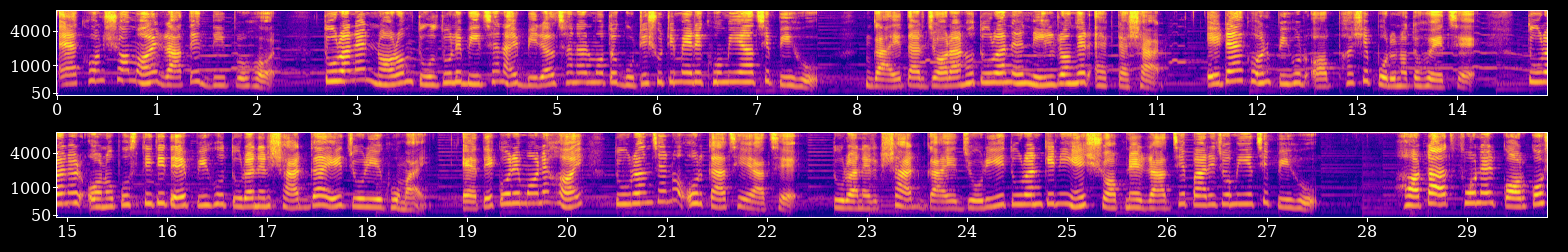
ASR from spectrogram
এখন সময় রাতের দ্বিপ্রহর। তুরানের নরম তুলতুলে বিছানায় বিড়াল ছানার মতো গুটিসুটি মেরে ঘুমিয়ে আছে পিহু। গায়ে তার জড়ানো তুরানের নীল রঙের একটা শার্ট। এটা এখন পিহুর অভ্যাসে পরিণত হয়েছে। তুরানের অনুপস্থিতিতে পিহু তুরানের শার্ট গায়ে জড়িয়ে ঘুমায়। এতে করে মনে হয় তুরান যেন ওর কাছে আছে। তুরানের শার্ট গায়ে জড়িয়ে তুরানকে নিয়ে স্বপ্নের রাজ্যে পাড়ি জমিয়েছে পিহু। হঠাৎ ফোনের কর্কশ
